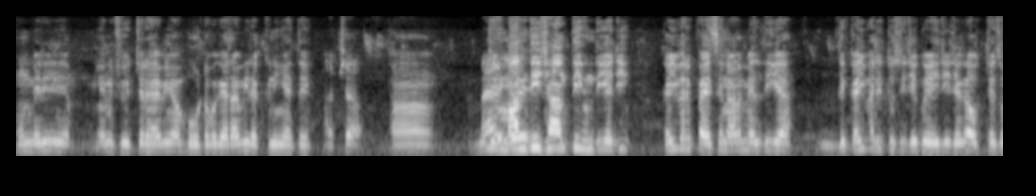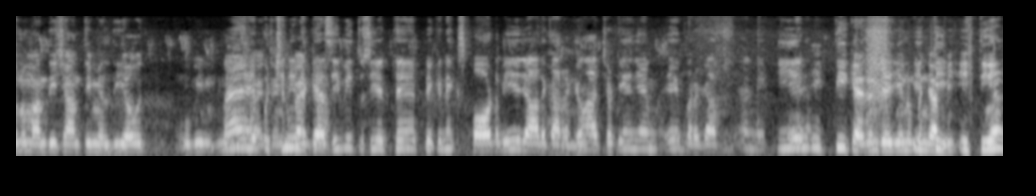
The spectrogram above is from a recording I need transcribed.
ਹੁਣ ਮੇਰੀ ਇਨ ਫਿਊਚਰ ਹੈ ਵੀ ਮੈਂ ਬੋਟ ਵਗੈਰਾ ਵੀ ਰੱਖਣੀ ਹੈ ਇੱਥੇ। ਅੱਛਾ। ਤਾਂ ਮੈਂ ਜੇ ਮਨ ਦੀ ਸ਼ਾਂਤੀ ਹੁੰਦੀ ਹੈ ਜੀ ਕਈ ਵਾਰੀ ਪੈਸੇ ਨਾਲ ਮਿਲਦੀ ਆ ਤੇ ਕਈ ਵਾਰੀ ਤੁਸੀਂ ਜੇ ਕੋਈ ਇਹੋ ਜਿਹੀ ਜਗ੍ਹਾ ਉੱਥੇ ਤੁਹਾਨੂੰ ਮਨ ਦੀ ਸ਼ਾਂਤੀ ਮਿਲਦੀ ਆ ਉਹ ਉਹ ਵੀ ਮੈਂ ਇਹ ਪੁੱਛਣ ਹੀ ਲੱਗਿਆ। ਸੀ ਵੀ ਤੁਸੀਂ ਇੱਥੇ ਪਿਕਨਿਕ ਸਪੌਟ ਵੀ ਆਜ਼ਾਦ ਕਰ ਰੱਖੇ ਹੋ। ਆ ਛੋਟੀਆਂ ਜਿਹੀਆਂ ਇਹ ਬਰਗਾ ਕੀ ਇਹ ਇਕਤੀ ਕਹਿ ਦਿੰਦੇ ਜੀ ਇਹਨੂੰ। ਪੰਜਾਬੀ ਇਕਤੀਆਂ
